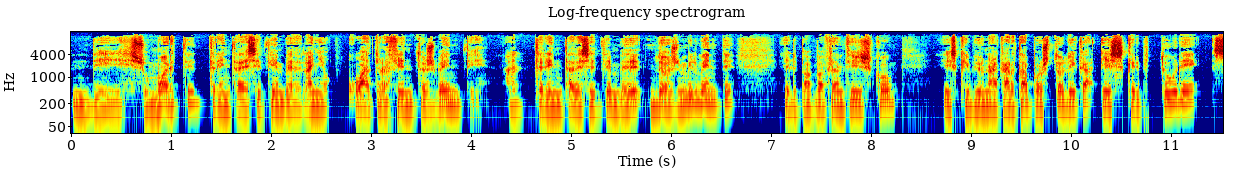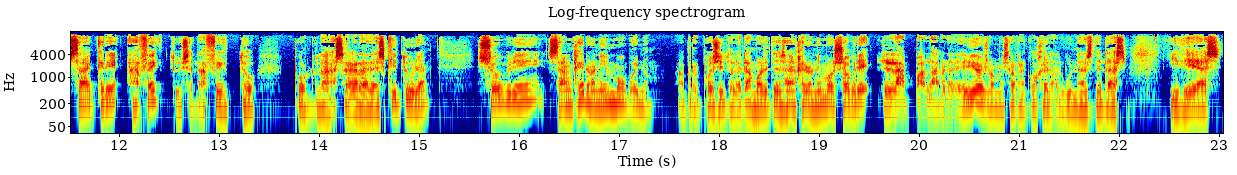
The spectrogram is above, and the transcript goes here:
de su muerte, 30 de septiembre del año 420 al 30 de septiembre de 2020, el Papa Francisco escribió una carta apostólica Scripture Sacre Affectus, el afecto por la Sagrada Escritura, sobre San Jerónimo, bueno, a propósito de la muerte de San Jerónimo, sobre la palabra de Dios. Vamos a recoger algunas de las ideas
